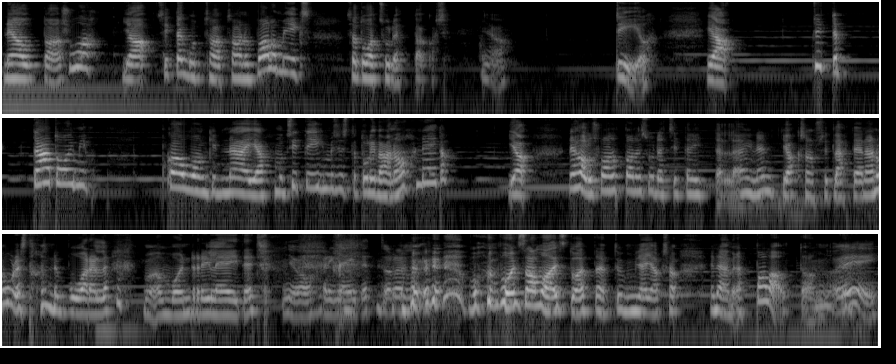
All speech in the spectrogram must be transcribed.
ne auttaa sua ja sitten kun sä oot saanut valmiiksi, sä tuot sudet takaisin. Joo. Deal. Ja sitten tää toimi kauankin näin, ja, mutta sitten ihmisistä tuli vähän ahneita ja ne halus vaan ottaa ne sudet sitten itselleen. Ei ne nyt jaksanut sitten lähteä enää uudestaan sinne vuorelle. Mä voin related. Joo, related todella. voin, voin samaistua, että että minä jaksa enää mennä palauttaa. No mitään. ei.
